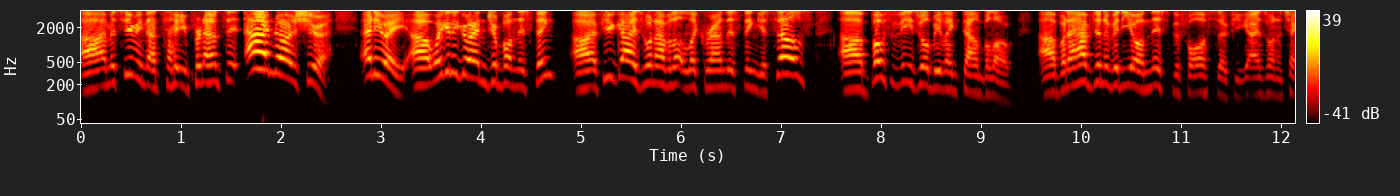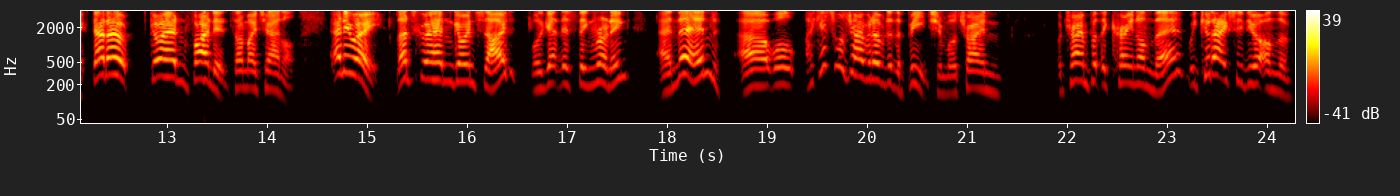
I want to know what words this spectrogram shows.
Uh, I'm assuming that's how you pronounce it. I'm not sure. Anyway, uh, we're going to go ahead and jump on this thing. Uh, if you guys want to have a little look around this thing yourselves, uh, both of these will be linked down below. Uh, but I have done a video on this before, so if you guys want to check that out, go ahead and find it. It's on my channel. Anyway, let's go ahead and go inside. We'll get this thing running, and then, uh, well, I guess we'll drive it over to the beach, and we'll try and we'll try and put the crane on there. We could actually do it on the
